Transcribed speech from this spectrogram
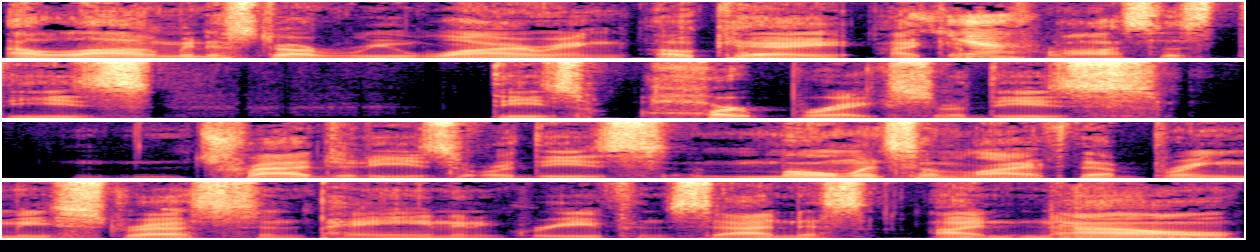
allowing me to start rewiring, okay, I can yeah. process these these heartbreaks or these tragedies or these moments in life that bring me stress and pain and grief and sadness, I now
